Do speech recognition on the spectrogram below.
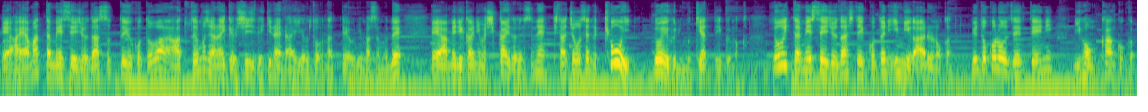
えー、誤ったメッセージを出すということは、とてもじゃないけど支持できない内容となっておりますので、えー、アメリカにもしっかりとですね、北朝鮮の脅威、どういうふうに向き合っていくのか、どういったメッセージを出していくことに意味があるのかというところを前提に、日本、韓国、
